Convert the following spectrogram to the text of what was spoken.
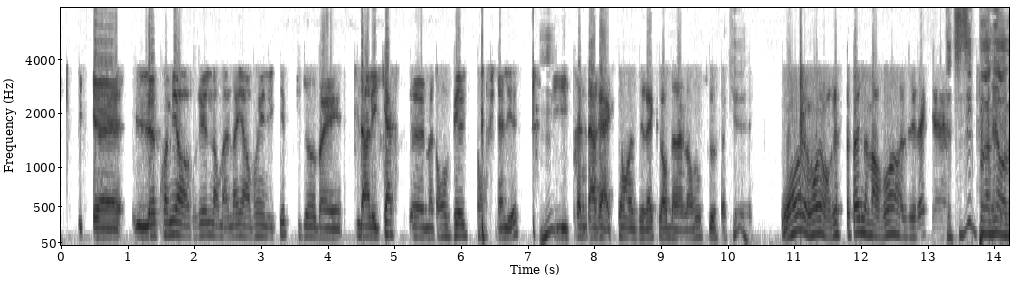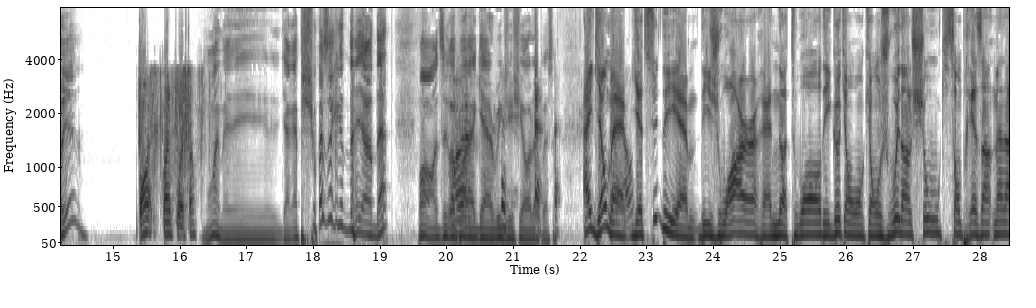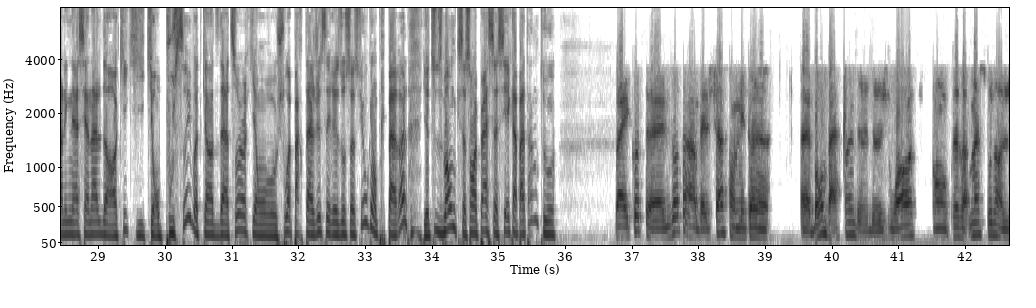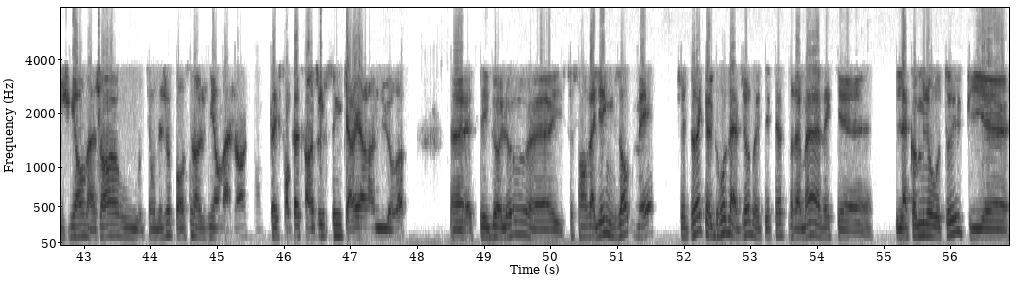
Euh, le 1er avril, normalement, il envoie une équipe, puis là, ben, dans les quatre, euh, mettons, villes qui sont finalistes, mhm. ils prennent la réaction en direct lors de l'annonce. Là, fait que, ouais, ouais, on risque peut-être de me revoir en direct. Euh, T'as-tu dit le 1er avril? Ouais, c'est pas un poisson. Ouais, mais il aurait pu choisir une meilleure date. Bon, on dira pas à Gary que j'ai chialé après ça. Hey Guillaume, y a-tu des, euh, des joueurs euh, notoires, des gars qui ont, qui ont joué dans le show, qui sont présentement dans la Ligue nationale de hockey, qui, qui ont poussé votre candidature, qui ont soit partagé ses réseaux sociaux, qui ont pris parole? Y a-tu du monde qui se sont un peu associés avec la patente ou? Ben écoute, euh, nous autres en Bellechasse, on est un, bon bassin de, de, joueurs qui sont présentement soit dans le junior majeur ou qui ont déjà passé dans le junior majeur, qui sont peut-être rendus aussi une carrière en Europe. ces gars-là, ils se sont ralliés avec nous autres, mais je dirais que le gros de la job a été fait vraiment avec euh, la communauté, puis euh,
